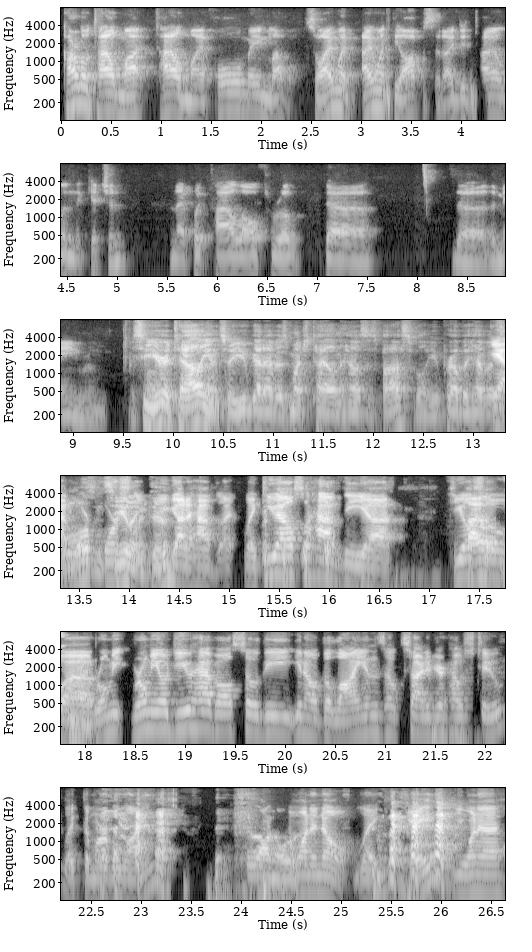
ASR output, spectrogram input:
Carlo tiled my tiled my whole main level. So I went I went the opposite. I did tile in the kitchen, and I put tile all throughout the the the main room. See, you're Italian, so you've got to have as much tile in the house as possible. You probably have it yeah, more porcelain. You got to have like. Do you also have the? uh Do you also, uh, Romeo? Romeo, do you have also the you know the lions outside of your house too, like the marble lions? I want to know, like, hey, you want to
